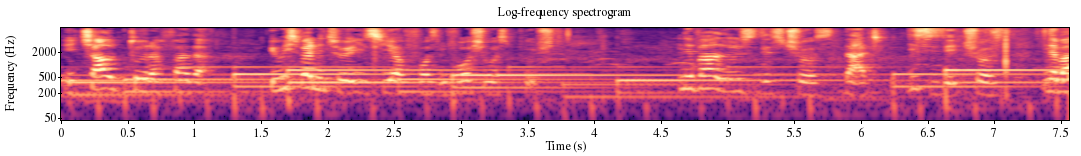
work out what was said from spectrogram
the child told her father. He whispered into his ear first before she was pushed never lose this trust that this is a trust. Never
